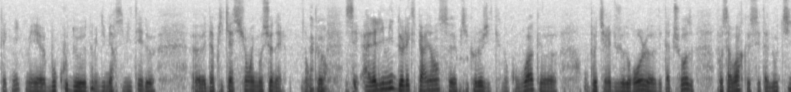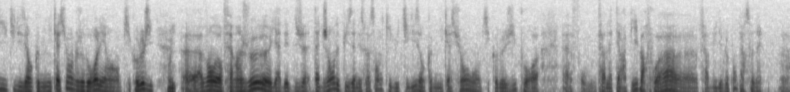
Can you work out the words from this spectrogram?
techniques, mais euh, beaucoup de- d'immersivité, de, d'implication émotionnelle. Donc c'est à la limite de l'expérience psychologique. Donc on voit que on peut tirer du jeu de rôle euh, des tas de choses. Il faut savoir que c'est un outil utilisé en communication, le jeu de rôle et en psychologie. Oui. Euh, avant d'en faire un jeu, euh, il y a des tas de gens depuis les années 60 qui l'utilisent en communication ou en psychologie pour euh, faire de la thérapie parfois, euh, faire du développement personnel. Voilà.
